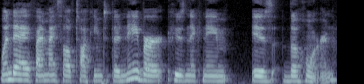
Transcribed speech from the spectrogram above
One day I find myself talking to the neighbor whose nickname is the Horn.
